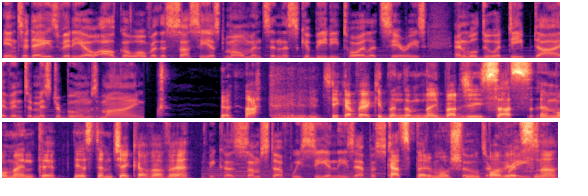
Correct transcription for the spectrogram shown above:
In today's video, I'll go over the sussiest moments in the Skibidi Toilet series, and we'll do a deep dive into Mr. Boom's mind. Ciekawe, jakie będą najbardziej SAS momenty. Jestem ciekawa, wy? because some stuff we see in these episodes. Kacper, mórz mu, Episodes are powiedz, no.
